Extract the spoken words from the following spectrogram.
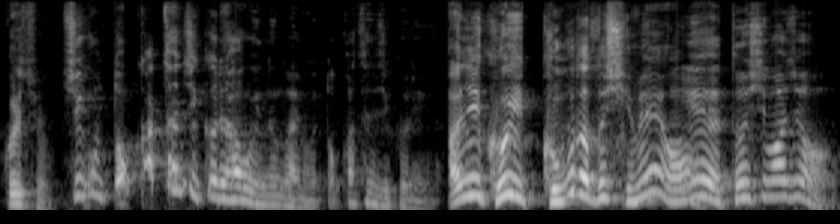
그렇죠. 지금 똑같은 짓거리 하고 있는 거 아닙니까? 똑같은 짓거리. 아니 거의 그보다 더 심해요. 예, 더 심하죠.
